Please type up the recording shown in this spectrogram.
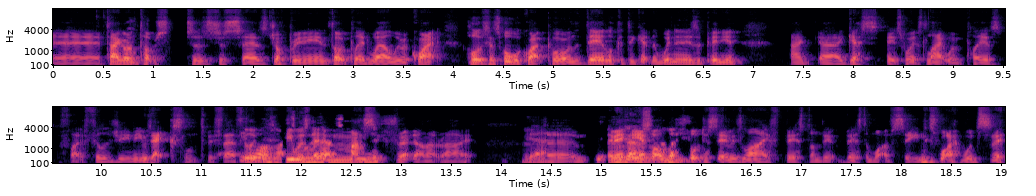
Uh, Tiger on top says, just says, dropping in, thought we played well. We were quite, Hull says Hull were quite poor on the day, looking to get the win in his opinion. I, uh, I guess it's what it's like when players like Philogene. He was excellent, to be fair. He Phil- was he was a massive threat down that right. Yeah. Um, I mean, he ain't got a left foot to save his life based on the based on what I've seen, is what I would say,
